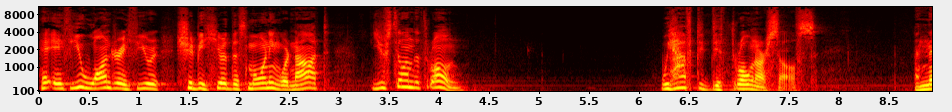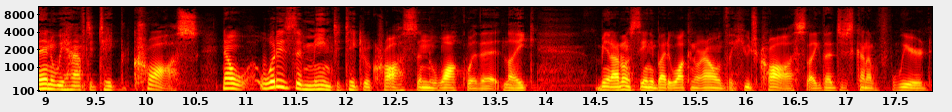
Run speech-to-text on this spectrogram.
If you wonder if you should be here this morning or not, you're still on the throne. We have to dethrone ourselves. And then we have to take the cross. Now, what does it mean to take your cross and walk with it? Like, I mean, I don't see anybody walking around with a huge cross. Like, that's just kind of weird.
